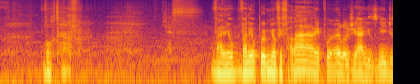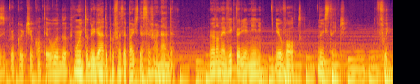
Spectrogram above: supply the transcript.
Voltamos. Valeu, valeu por me ouvir falar e por elogiar os vídeos e por curtir o conteúdo. Muito obrigado por fazer parte dessa jornada. Meu nome é Victor Yemini e eu volto no instante. Fui.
